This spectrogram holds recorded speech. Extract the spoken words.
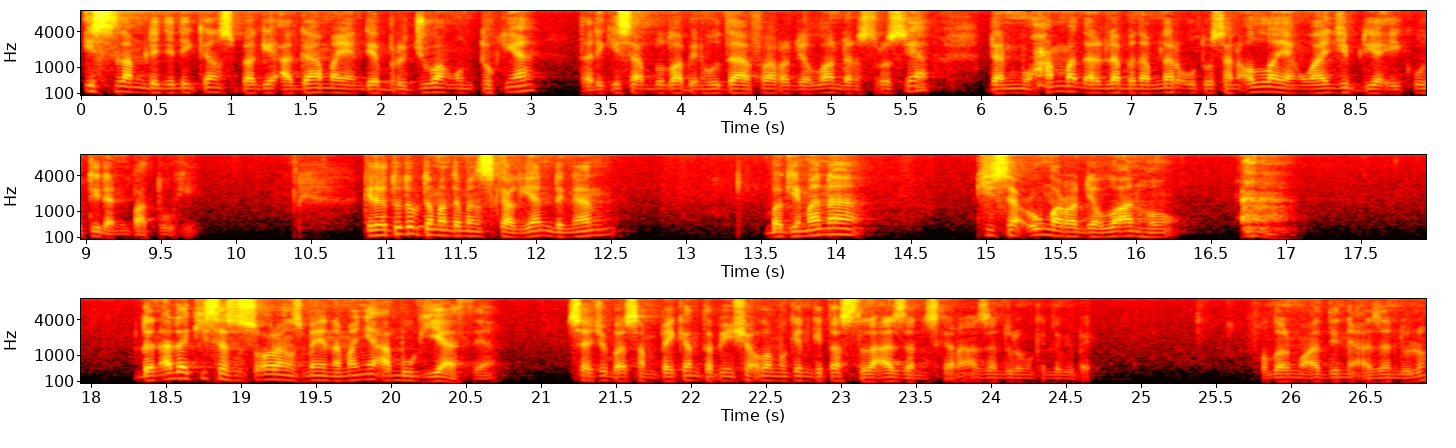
Islam dia jadikan sebagai agama yang dia berjuang untuknya Tadi kisah Abdullah bin Hudhafa radhiyallahu dan seterusnya. Dan Muhammad adalah benar-benar utusan Allah yang wajib dia ikuti dan patuhi. Kita tutup teman-teman sekalian dengan bagaimana kisah Umar radhiyallahu anhu dan ada kisah seseorang sebenarnya namanya Abu Giyath ya. Saya coba sampaikan tapi insya Allah mungkin kita setelah azan. Sekarang azan dulu mungkin lebih baik. Fadal muadzinnya azan dulu.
